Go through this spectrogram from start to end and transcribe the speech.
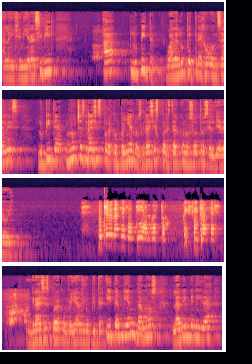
a la ingeniera civil, a Lupita, Guadalupe Trejo González. Lupita, muchas gracias por acompañarnos, gracias por estar con nosotros el día de hoy. Muchas gracias a ti, Alberto. Es un placer. Gracias por acompañarnos, Lupita. Y también damos la bienvenida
